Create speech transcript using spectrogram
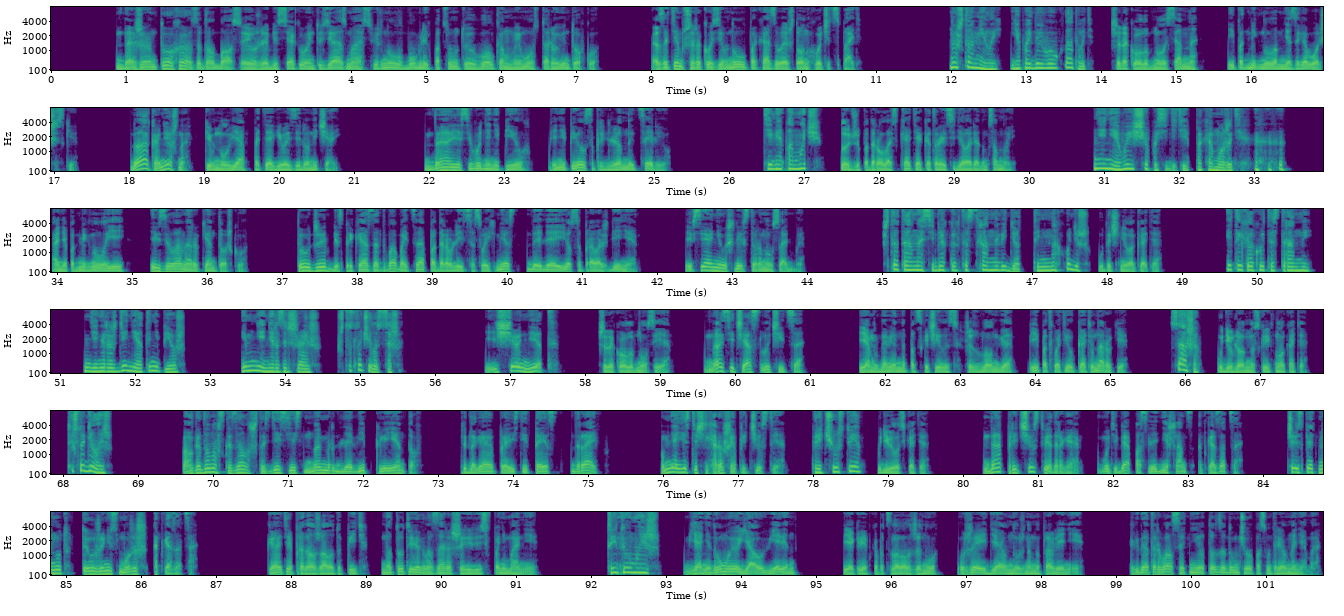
Даже Антоха задолбался и уже без всякого энтузиазма свернул в бублик подсунутую волком ему старую винтовку. А затем широко зевнул, показывая, что он хочет спать. «Ну что, милый, я пойду его укладывать?» Широко улыбнулась Анна и подмигнула мне заговорчески. «Да, конечно», — кивнул я, потягивая зеленый чай. «Да, я сегодня не пил, и не пил с определенной целью». «Тебе помочь?» Тут же подорвалась Катя, которая сидела рядом со мной. «Не-не, вы еще посидите, пока можете». Аня подмигнула ей и взяла на руки Антошку. Тут же, без приказа, два бойца подорвались со своих мест для ее сопровождения. И все они ушли в сторону усадьбы. «Что-то она себя как-то странно ведет, ты не находишь?» — уточнила Катя. «И ты какой-то странный. День рождения, а ты не пьешь. И мне не разрешаешь. Что случилось, Саша?» «Еще нет», — широко улыбнулся я. «Но сейчас случится». Я мгновенно подскочил из шезлонга и подхватил Катю на руки. «Саша!» — удивленно вскрикнула Катя. «Ты что делаешь?» Волгодонов сказал, что здесь есть номер для VIP-клиентов. Предлагаю провести тест-драйв. У меня есть очень хорошее предчувствие. «Предчувствие?» — удивилась Катя. «Да, предчувствие, дорогая. У тебя последний шанс отказаться. Через пять минут ты уже не сможешь отказаться». Катя продолжала тупить, но тут ее глаза расширились в понимании. «Ты думаешь?» «Я не думаю, я уверен». Я крепко поцеловал жену, уже идя в нужном направлении. Когда оторвался от нее, тот задумчиво посмотрел на небо.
